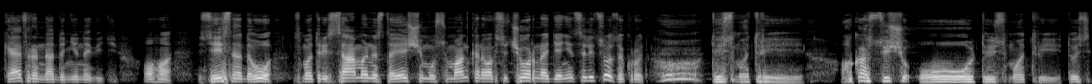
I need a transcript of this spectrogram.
Кафера надо ненавидеть. Ага, здесь надо, о, смотри, самая настоящая мусульманка, она во все черное оденется, лицо закроет. О, ты смотри, оказывается еще, о, ты смотри. То есть,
